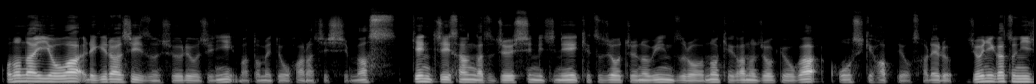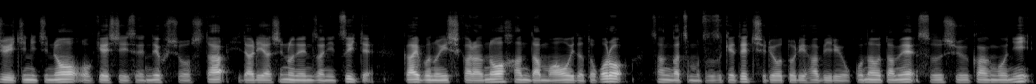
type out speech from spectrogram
この内容はレギュラーシーズン終了時にまとめてお話しします。現地3月17日に欠場中のウィンズローの怪我の状況が公式発表される。12月21日の OKC 戦で負傷した左足の捻挫について外部の医師からの判断も仰いだところ3月も続けて治療とリハビリを行うため数週間後に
